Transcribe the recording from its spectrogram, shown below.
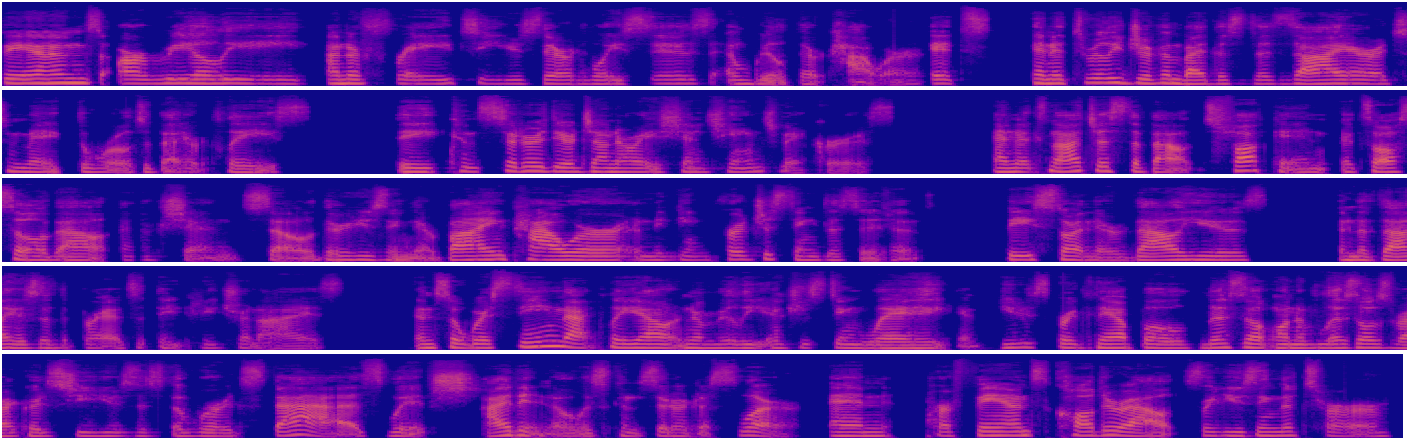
fans are really unafraid to use their voices and wield their power. It's and it's really driven by this desire to make the world a better place. They consider their generation change makers. And it's not just about talking, it's also about action. So they're using their buying power and making purchasing decisions based on their values and the values of the brands that they patronize. And so we're seeing that play out in a really interesting way. Use, for example, Lizzo, one of Lizzo's records, she uses the word spaz, which I didn't know was considered a slur. And her fans called her out for using the term.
